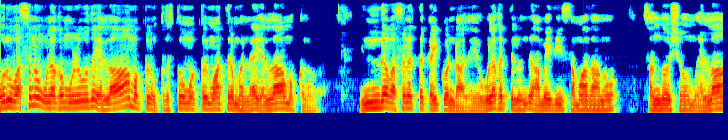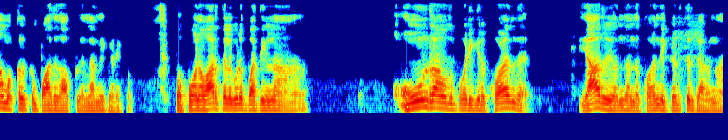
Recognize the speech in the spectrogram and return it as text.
ஒரு வசனம் உலகம் முழுவதும் எல்லா மக்களும் கிறிஸ்தவ மக்கள் மாத்திரமல்ல எல்லா மக்களும் இந்த வசனத்தை கை கொண்டாலே உலகத்தில் வந்து அமைதி சமாதானம் சந்தோஷம் எல்லா மக்களுக்கும் பாதுகாப்பு எல்லாமே கிடைக்கும். இப்போ போன வாரத்தில் கூட பார்த்தீங்கன்னா மூன்றாம் வகுப்பு படிக்கிற குழந்தை யார் வந்து அந்த குழந்தையை கெடுத்திருக்காங்கன்னா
